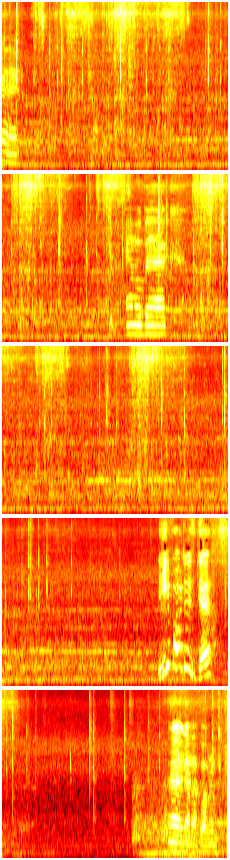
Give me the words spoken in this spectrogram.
Get my ammo back. Did he fall to his death? Uh, not my problem.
